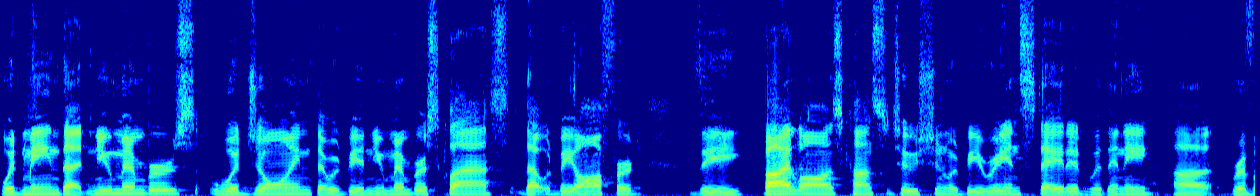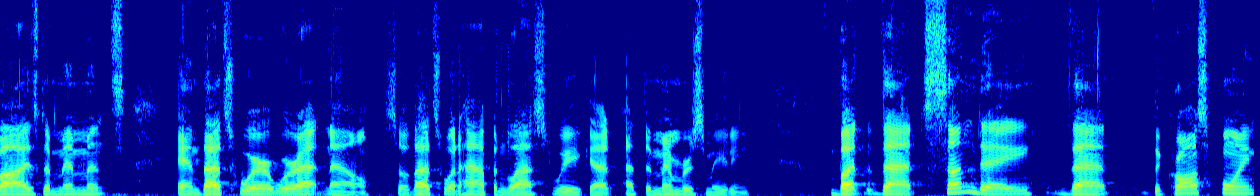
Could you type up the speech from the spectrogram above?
would mean that new members would join. There would be a new members class that would be offered. The bylaws, constitution would be reinstated with any uh, revised amendments. And that's where we're at now. So that's what happened last week at, at the members' meeting. But that Sunday that the Crosspoint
